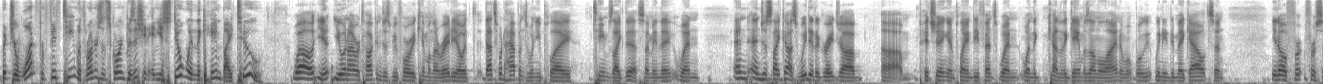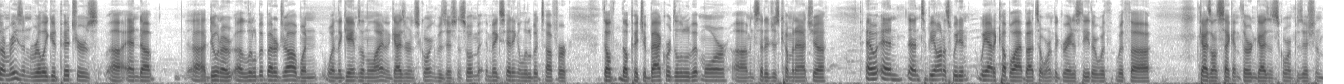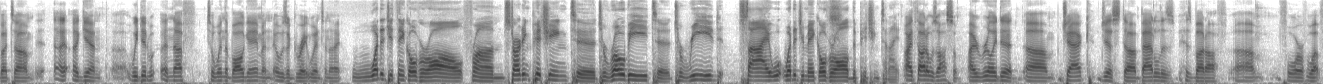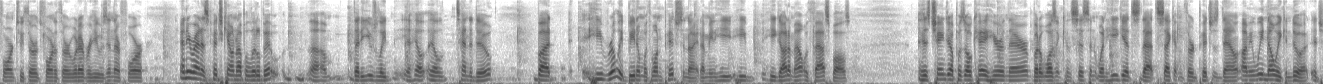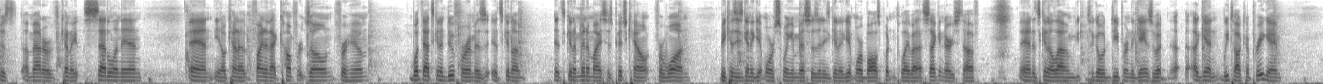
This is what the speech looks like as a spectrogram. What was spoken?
but you're one for 15 with runners in scoring position, and you still win the game by two. Well, you, you and I were talking just before we came on the radio. It, that's what happens when you play teams like this. I mean, they when, and and just like us, we did a great job um, pitching and playing defense when when the kind of the game was on the line and we, we needed to make outs. And you know, for for some reason, really good pitchers uh, end up uh, doing a, a, little bit better job when when the game's on the line and guys are in scoring position. So it, it makes hitting a little bit tougher they'll they'll pitch it backwards a little bit more um, instead of just coming at you. And, and, and to be honest, we didn't we had a couple at bats that weren't the greatest either with with uh, guys on second, third, and guys in scoring position. But um, again, uh, we did enough to win the ball game, and it was a great win tonight. What did you think overall from starting pitching to to Roby to to Reed? Cy, what did you make overall the pitching tonight? I thought it was awesome. I really did. Um, Jack just uh, battled his, his butt off. Um, for what four and two thirds, four and a third, whatever he was in there for, and he ran his pitch count up a little bit um, that he usually he'll he'll tend to do, but he really beat him with one pitch tonight. I mean, he he he got him out with fastballs. His changeup was okay here and there, but it wasn't consistent. When he gets that second and third pitches down, I mean, we know he can do it. It's just a matter of kind of settling in, and you know, kind of finding that comfort zone for him. What that's going to do for him is it's going to it's going to minimize his pitch count for one, because he's going to get more swing and misses, and he's going to get more balls put in play by that secondary stuff, and it's going to allow him to go deeper in the games. But uh, again, we talked at pregame.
